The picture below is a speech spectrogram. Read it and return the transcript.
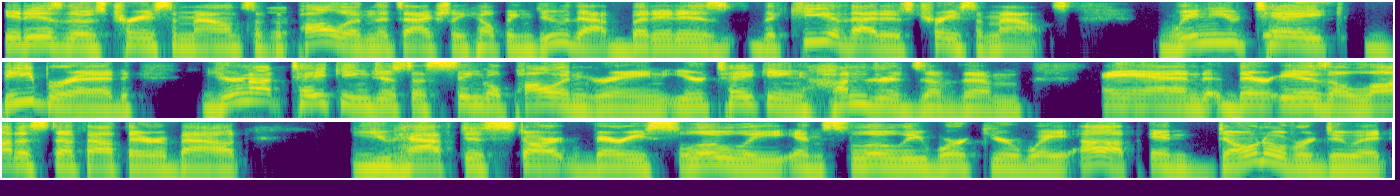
it is those trace amounts of the mm-hmm. pollen that's actually helping do that. But it is the key of that is trace amounts. When you take yes. bee bread, you're not taking just a single pollen grain, you're taking hundreds of them. And there is a lot of stuff out there about you have to start very slowly and slowly work your way up and don't overdo it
